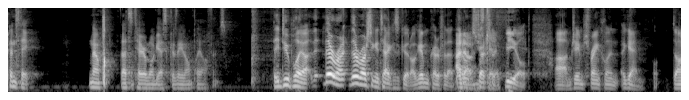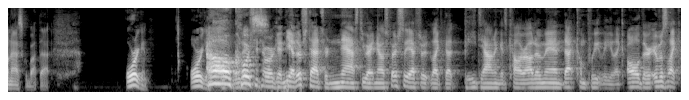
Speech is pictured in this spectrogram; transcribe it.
penn state no that's a terrible guess because they don't play offense they do play. Their their rushing attack is good. I'll give them credit for that. They I don't stretch the field. Um, James Franklin again. Don't ask about that. Oregon Oregon. Oh, of course it's Oregon. Yeah, their stats are nasty right now, especially after like that beat down against Colorado, man. That completely like all their it was like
